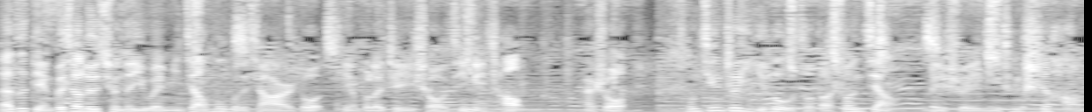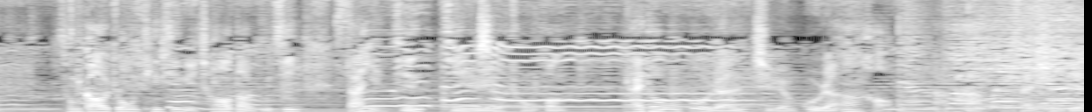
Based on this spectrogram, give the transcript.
来自点歌交流群的一位名叫木木的小耳朵点播了这一首《锦鲤抄》。他说：“从惊蛰一路走到霜降，泪水凝成诗行。从高中听锦鲤抄到如今，眨眼间今日又重逢。抬头无故人，只愿故人安好，哪怕不在身边。”，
